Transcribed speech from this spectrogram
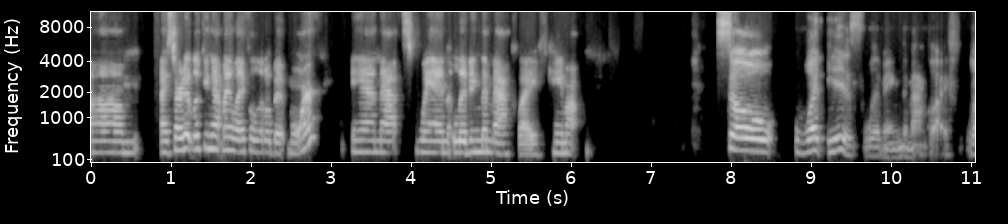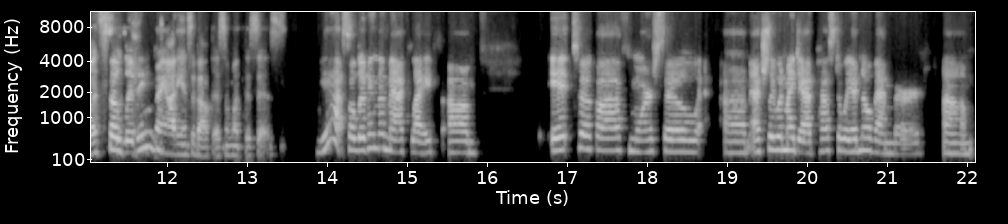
um, I started looking at my life a little bit more. And that's when living the Mac life came up. So, what is living the Mac life? Let's so living my audience about this and what this is. Yeah, so living the Mac life. Um, it took off more so um, actually when my dad passed away in November. Um,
